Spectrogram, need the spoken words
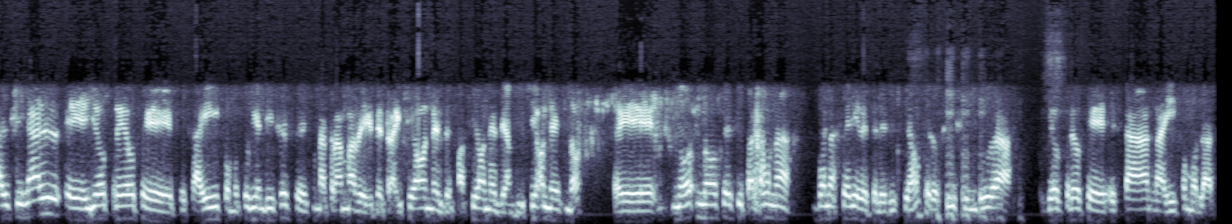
al final eh, yo creo que pues ahí, como tú bien dices, es una trama de, de traiciones, de pasiones, de ambiciones, ¿no? Eh, no, no sé si para una buena serie de televisión, pero sí, sin duda, yo creo que están ahí como las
